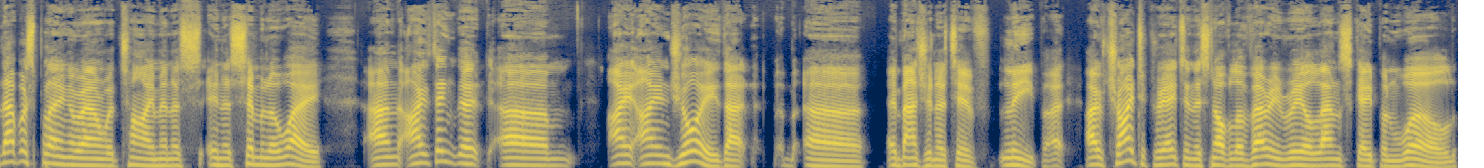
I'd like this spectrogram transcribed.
that was playing around with time in a, in a similar way. And I think that um, I, I enjoy that. Uh, imaginative leap. I, have tried to create in this novel a very real landscape and world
